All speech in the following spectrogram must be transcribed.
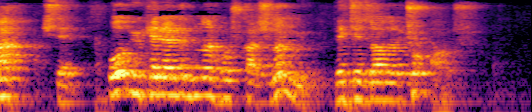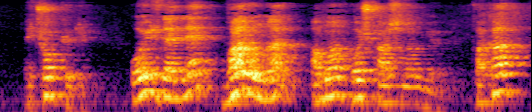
Ha işte o ülkelerde bunlar hoş karşılanmıyor ve cezaları çok ağır ve çok kötü. O yüzden de var onlar ama hoş karşılanmıyor. Fakat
